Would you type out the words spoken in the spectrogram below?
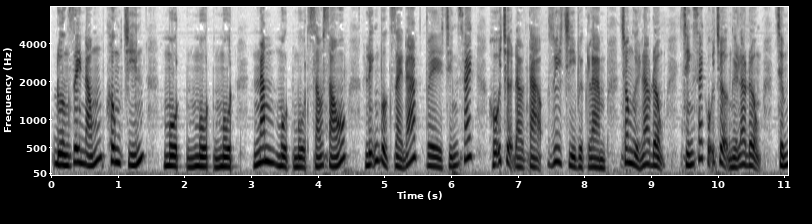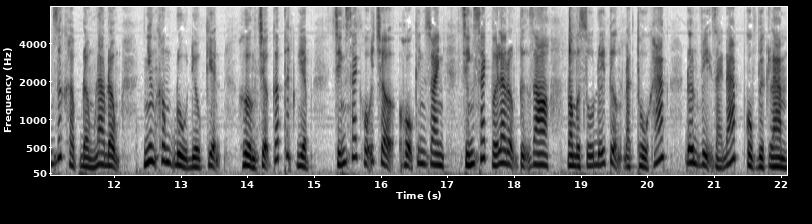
Đường dây nóng 09 111 51166, lĩnh vực giải đáp về chính sách hỗ trợ đào tạo, duy trì việc làm cho người lao động, chính sách hỗ trợ người lao động chấm dứt hợp đồng lao động nhưng không đủ điều kiện hưởng trợ cấp thất nghiệp, chính sách hỗ trợ hộ kinh doanh, chính sách với lao động tự do và một số đối tượng đặc thù khác, đơn vị giải đáp Cục Việc làm.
